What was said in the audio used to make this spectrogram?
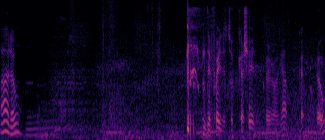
Ah, là-haut. Des fois, il y a des trucs cachés, donc euh, je regarde. Go.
